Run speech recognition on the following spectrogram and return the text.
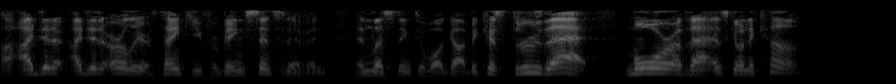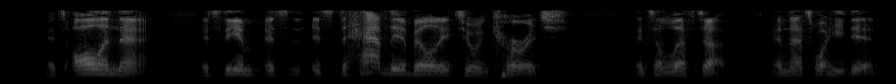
I did it, I did it earlier. Thank you for being sensitive and, and listening to what God, because through that, more of that is going to come. It's all in that. It's, the, it's, it's to have the ability to encourage and to lift up. And that's what he did.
